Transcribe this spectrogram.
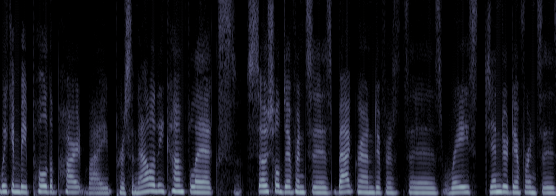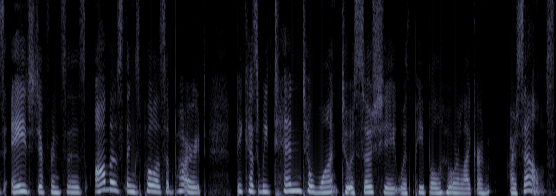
We can be pulled apart by personality conflicts, social differences, background differences, race, gender differences, age differences. All those things pull us apart because we tend to want to associate with people who are like our, ourselves.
